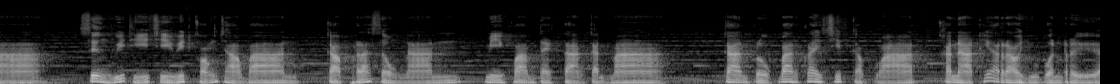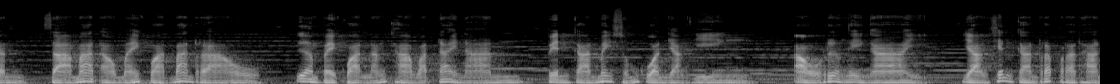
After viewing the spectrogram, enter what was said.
าซึ่งวิถีชีวิตของชาวบ้าน กับพระสงฆ์นั้นมีความแตกต่างกันมาก การปลูกบ้านใกล้ชิดกับวัด ขนาดที่เราอยู่บนเรือน สามารถเอาไม้กวาดบ้านเรา เอื้อมไปกวาดหลังคาวัดได้นั้น เป็นการไม่สมควรอย่างยิ่ง เอาเรื่องง่ายๆ อย่างเช่นการรับประทาน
